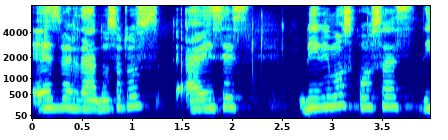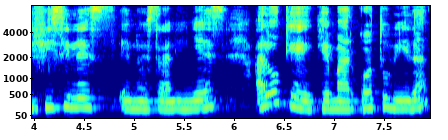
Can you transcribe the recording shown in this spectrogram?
es verdad, nosotros a veces vivimos cosas difíciles en nuestra niñez, algo que, marcó tu vida,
